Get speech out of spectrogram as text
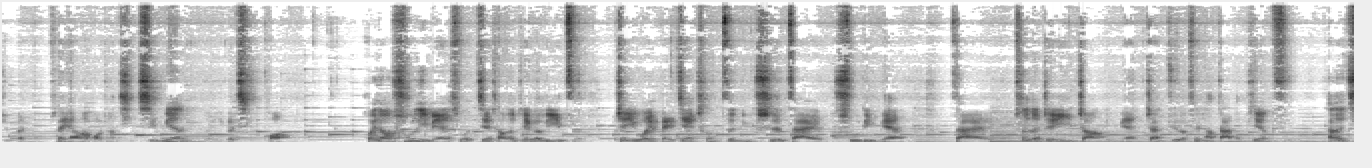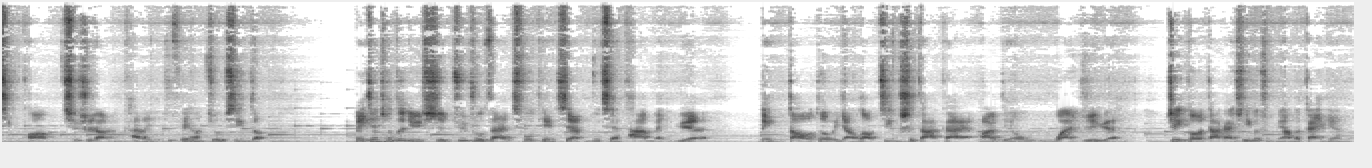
日本农村养老保障体系面临的一个情况。回到书里面所介绍的这个例子，这一位北见橙子女士在书里面在农村的这一章里面占据了非常大的篇幅。她的情况其实让人看了也是非常揪心的。北见橙子女士居住在秋田县，目前她每月领到的养老金是大概二点五万日元。这个大概是一个什么样的概念呢？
